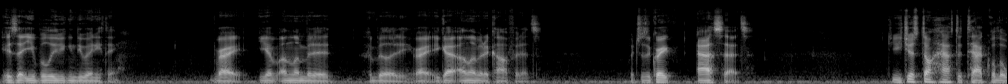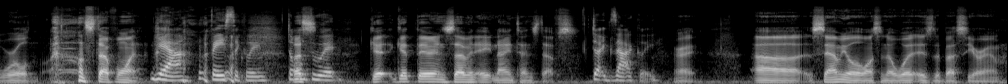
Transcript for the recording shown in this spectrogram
is that you believe you can do anything, right? You have unlimited ability, right? You got unlimited confidence, which is a great asset. You just don't have to tackle the world on step one. Yeah, basically, don't do it. Get get there in seven, eight, nine, ten steps. Exactly. Right. Uh, Samuel wants to know what is the best CRM.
